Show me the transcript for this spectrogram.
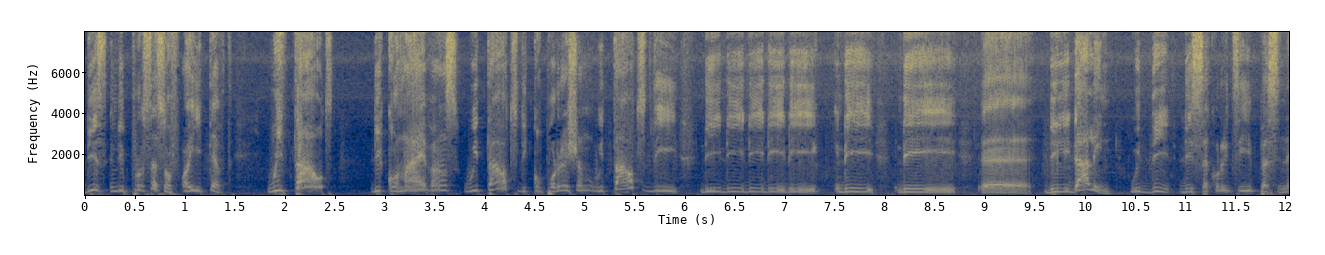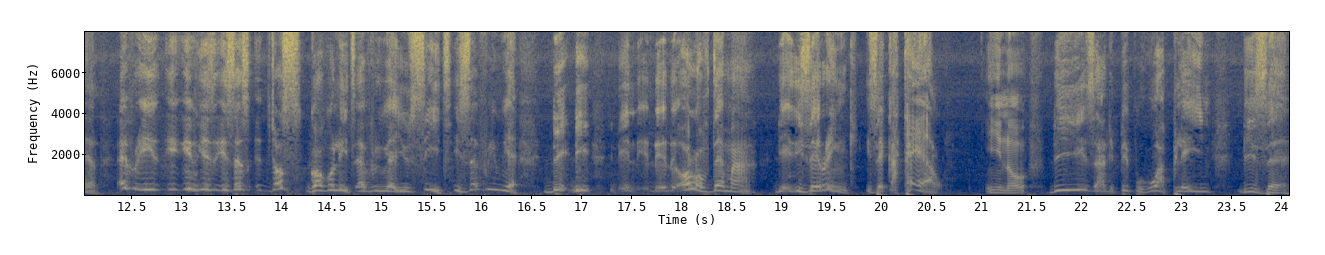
this in the process of oil theft without the connivance, without the cooperation, without the the the the the the the, the, uh, the with the the security personnel. Every it, it, just google it everywhere you see it. It's everywhere. The, the, the, the all of them are is a ring, is a cartel. You know, these are the people who are playing these uh,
